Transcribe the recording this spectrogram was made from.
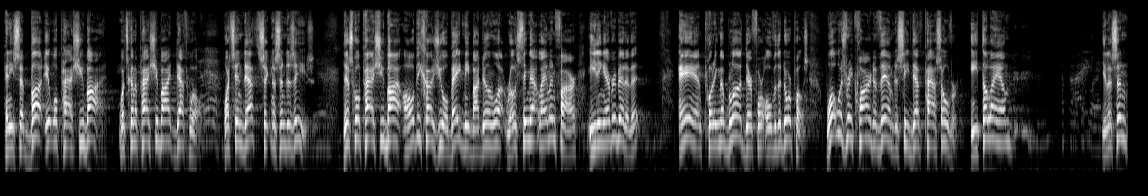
And he said, But it will pass you by. What's going to pass you by? Death will. What's in death? Sickness and disease. This will pass you by all because you obeyed me by doing what? Roasting that lamb in fire, eating every bit of it, and putting the blood, therefore, over the doorpost. What was required of them to see death pass over? Eat the lamb. You listen?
